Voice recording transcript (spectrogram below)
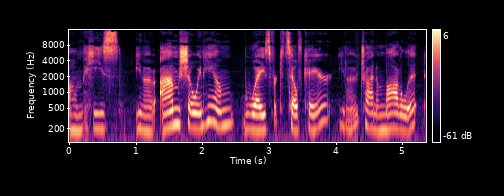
um, he's, you know, I'm showing him ways for self care, you know, trying to model it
